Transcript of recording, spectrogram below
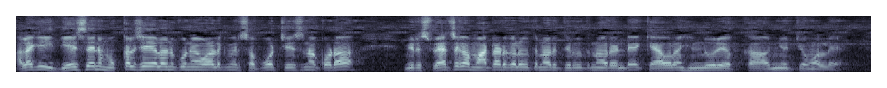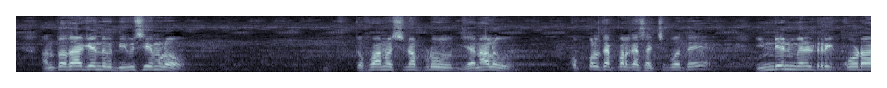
అలాగే ఈ దేశాన్ని ముక్కలు చేయాలనుకునే వాళ్ళకి మీరు సపోర్ట్ చేసినా కూడా మీరు స్వేచ్ఛగా మాట్లాడగలుగుతున్నారు తిరుగుతున్నారంటే కేవలం హిందువుల యొక్క అన్యోత్యం వల్లే. అంతదాకేందుకు దివిసీమలో తుఫాన్ వచ్చినప్పుడు జనాలు కుప్పలు తెప్పలుగా చచ్చిపోతే ఇండియన్ మిలిటరీకి కూడా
